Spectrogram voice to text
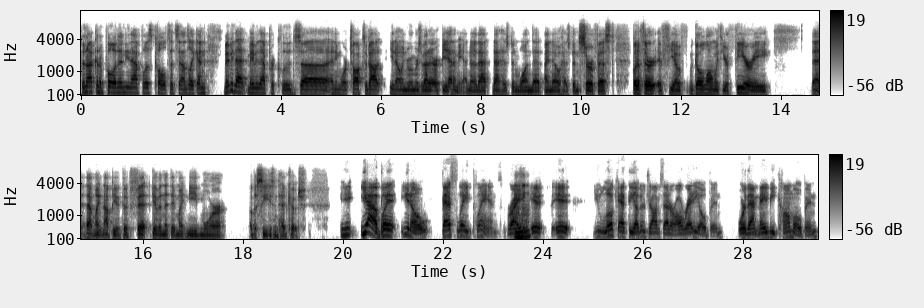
they're not going to pull an Indianapolis Colts. It sounds like, and maybe that maybe that precludes uh, any more talks about you know and rumors about Eric Bieniemy. I know that that has been one that I know has been surfaced. But if they're if you know if we go along with your theory, that that might not be a good fit, given that they might need more of a seasoned head coach. Yeah, but you know best laid plans, right? Mm-hmm. It it you look at the other jobs that are already open or that may become open,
